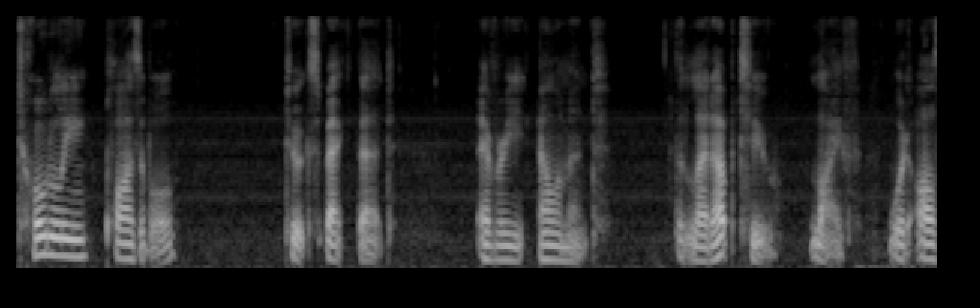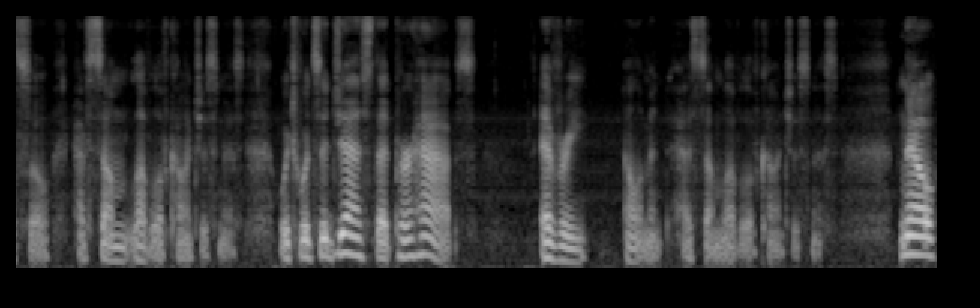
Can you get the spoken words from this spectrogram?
totally plausible to expect that every element that led up to life would also have some level of consciousness, which would suggest that perhaps every element has some level of consciousness. Now,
